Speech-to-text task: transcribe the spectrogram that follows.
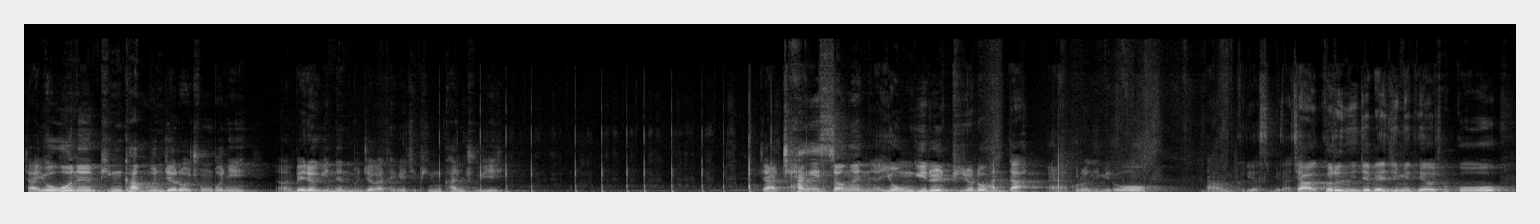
자, 요거는 빈칸 문제로 충분히 어, 매력 있는 문제가 되겠지. 빈칸주의. 자, 창의성은 용기를 필요로 한다. 아, 그런 의미로 나온 글이었습니다. 자, 글은 이제 매짐이 되어졌고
